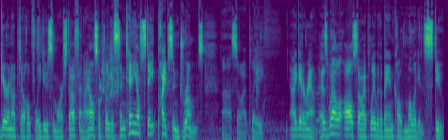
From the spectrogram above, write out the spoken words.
gearing up to hopefully do some more stuff. And I also play with Centennial State Pipes and Drums, uh, so I play. I get around. As well, also, I play with a band called Mulligan Stew.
